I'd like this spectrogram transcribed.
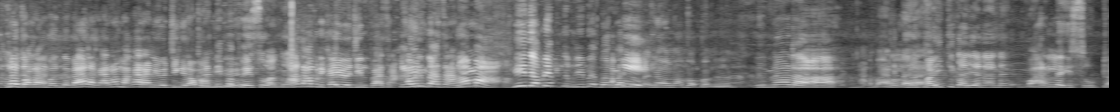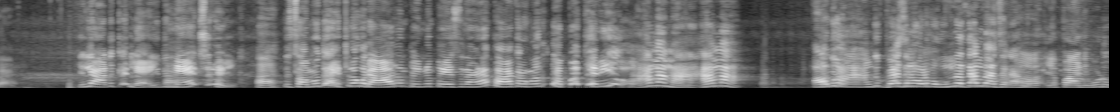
என்ன சொல்றாங்க இந்த வேலைக்காரன் மகாராணி வச்சுங்கிற கண்டிப்பா பேசுவாங்க. அதான் அப்படி கை வச்சுன்னு பேசுறான். அப்படி பேசுறாங்க. ஆமா. இது அப்படியே என்னடா? வரல. பைத்தியக்காரியா நானு? வரல இசு விட்டேன் இல்ல அதுக்கு இல்ல. இது நேச்சுரல். இந்த சமுதாயத்துல ஒரு ஆணும் பெண்ணும் பேசுனாங்கன்னா பாக்குறவங்களுக்கு தப்பா தெரியும். ஆமாமா ஆமா. அது அங்க பேசுன கூட உன்னதான் பேசுறாங்க. எப்பா நீ விடு.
